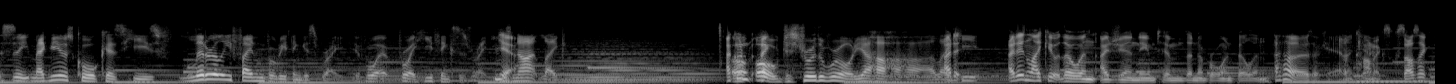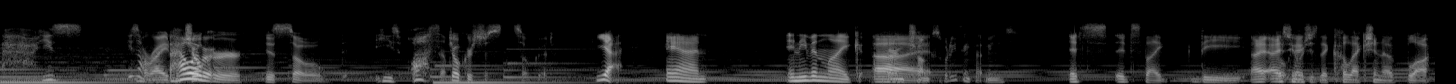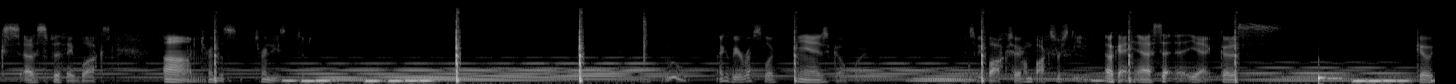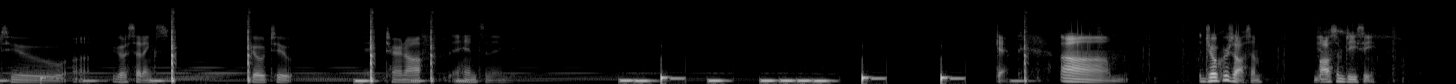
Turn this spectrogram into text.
see, Magneto's cool because he's literally fighting for what he thinks is right, if what for what he thinks is right. He's Yeah. not like, I oh, couldn't. oh, I, destroy the world, yeah, ha ha ha. Like he, I didn't like it though when IGN named him the number one villain I thought it was okay. In the care. comics because I was like, ah, he's he's alright. However- Joker is so He's awesome. Joker's just so good. Yeah, and and even like uh, chunks. What do you think that means? it's it's like the I, I assume Okay. it's just the collection of blocks of specific blocks. Um, Turn this. Turn these. To... Ooh, I could be a wrestler. yeah, just go for it. A boxer. I'm Boxer Steve. Okay, uh, se- uh, yeah, go to go to uh, go to settings. Go to okay, turn off hints and in-game. Okay. Um Joker's awesome. Yes. Awesome DC.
